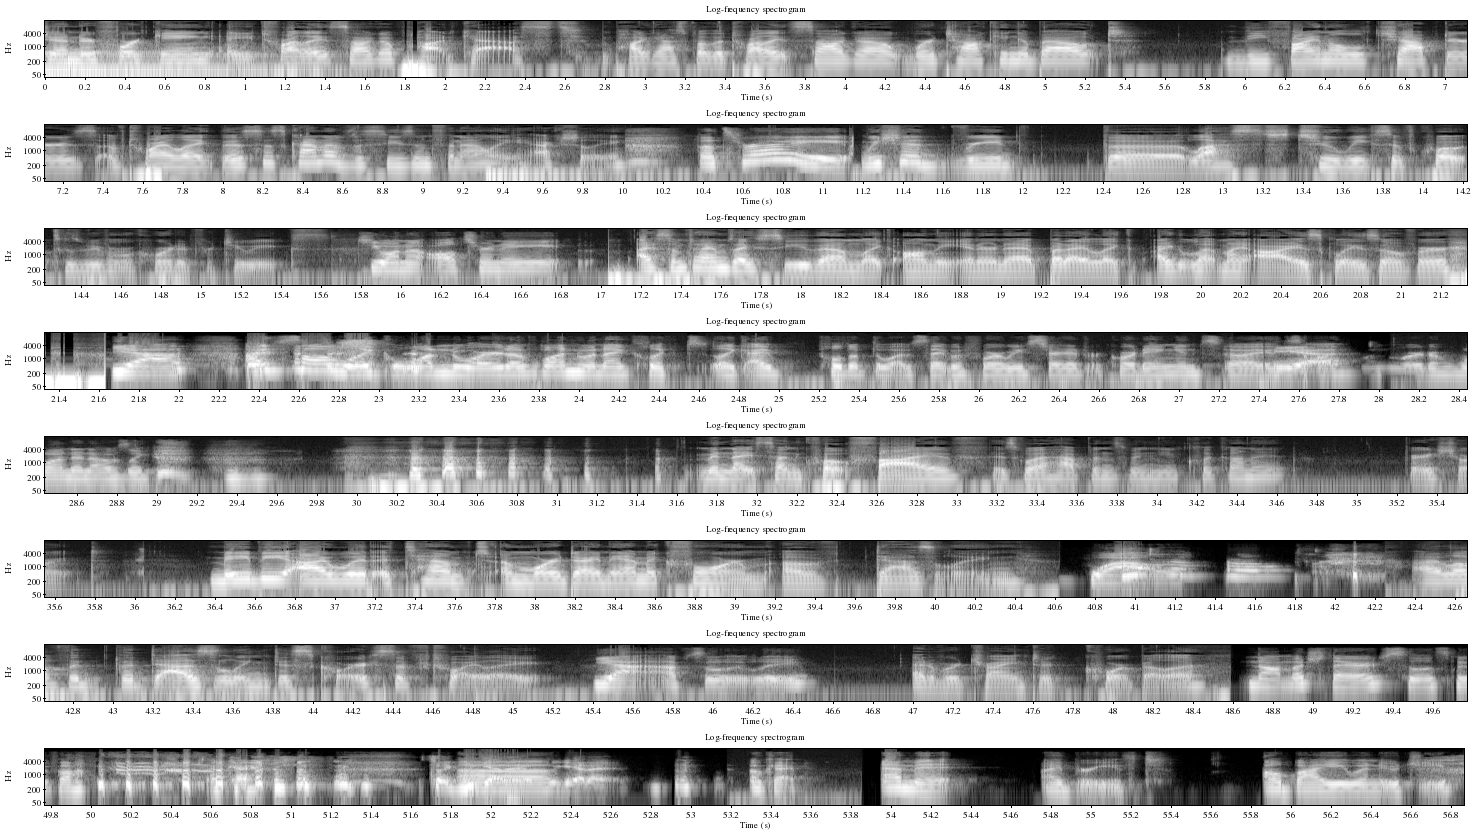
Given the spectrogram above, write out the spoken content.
Welcome to Gender Forking, a Twilight Saga podcast. Podcast by the Twilight Saga. We're talking about the final chapters of Twilight. This is kind of the season finale, actually. That's right. We should read the last two weeks of quotes because we haven't recorded for two weeks. Do you want to alternate? I sometimes I see them like on the internet, but I like I let my eyes glaze over. Yeah, I saw like one word of one when I clicked. Like I pulled up the website before we started recording, and so I Yeah. saw one word of one, and I was like, Midnight Sun quote 5 is what happens when you click on it. Very short. Maybe I would attempt a more dynamic form of dazzling. "Wow." I love the, the dazzling discourse of Twilight. Yeah, absolutely. Edward trying to court Bella. Not much there, so let's move on. okay. it's like we get Uh, it. We get it. okay, Emmett, I breathed. I'll buy you a new Jeep.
